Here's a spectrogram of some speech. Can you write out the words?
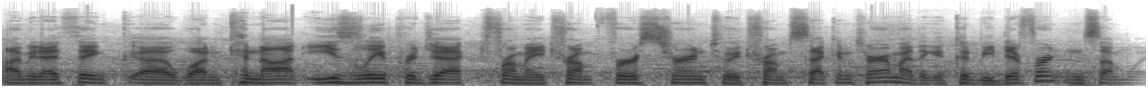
I mean, I think uh, one cannot easily project from a Trump first term to a Trump second term. I think it could be different in some way.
